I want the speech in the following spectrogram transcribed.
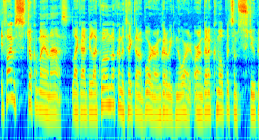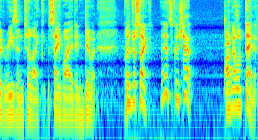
if I was stuck up my own ass, like I'd be like, "Well, I'm not going to take that on board, or I'm going to ignore it, or I'm going to come up with some stupid reason to like say why I didn't do it." But I'm just like, "Yeah, it's a good shout." I'll go update it.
